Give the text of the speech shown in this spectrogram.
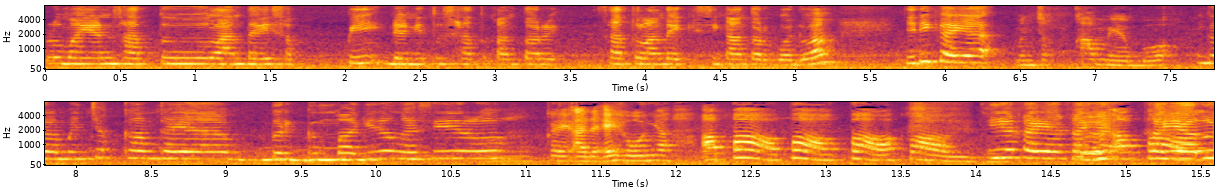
lumayan satu lantai sepi dan itu satu kantor satu lantai si kantor gue doang jadi kayak mencekam ya bo? Nggak mencekam kayak bergema gitu nggak sih lo? Kayak ada ehonya apa apa apa apa gitu. Iya kayak Kayak kayak apa, kayak lu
